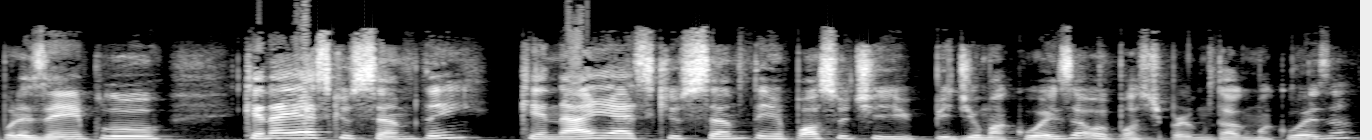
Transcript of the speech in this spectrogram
Por exemplo, can I ask you something? Can I ask you something? Eu posso te pedir uma coisa ou eu posso te perguntar alguma coisa?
